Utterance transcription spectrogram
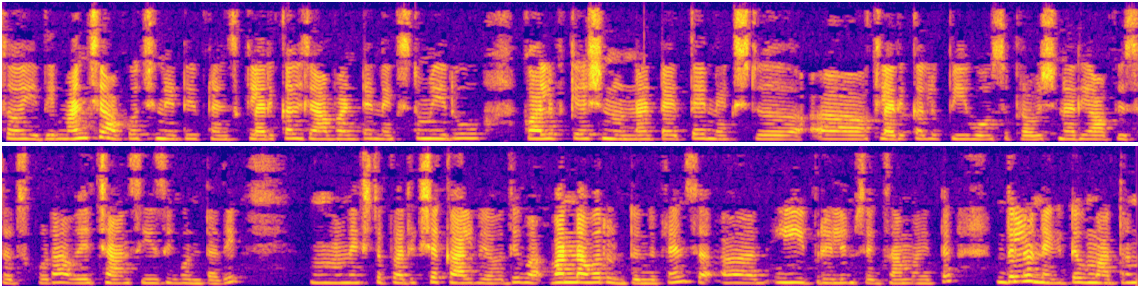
సో ఇది మంచి ఆపర్చునిటీ ఫ్రెండ్స్ క్లరికల్ జాబ్ అంటే నెక్స్ట్ మీరు క్వాలిఫికేషన్ ఉన్నట్టయితే next clerical POs probationary officers కూడా అవే ఛాన్స్ ఈజీగా ఉంటుంది. నెక్స్ట్ పరీక్ష కాల వ్యవధి వన్ అవర్ ఉంటుంది ఫ్రెండ్స్ ఈ ప్రిలిమ్స్ ఎగ్జామ్ అయితే ఇందులో నెగిటివ్ మాత్రం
